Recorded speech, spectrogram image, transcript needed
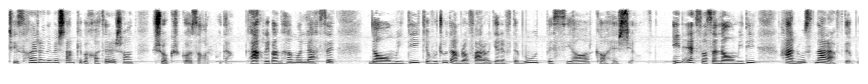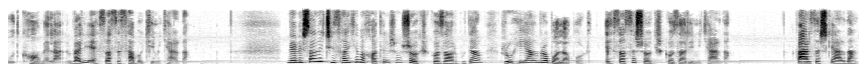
چیزهایی را نوشتم که به خاطرشان شکرگزار بودم. تقریبا همان لحظه ناامیدی که وجودم را فرا گرفته بود بسیار کاهش یافت. این احساس ناامیدی هنوز نرفته بود کاملا ولی احساس سبکی می کردم. نوشتن چیزهایی که به خاطرشون شکرگزار بودم روحیم را بالا برد. احساس شکرگزاری می کردم. ورزش کردن.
